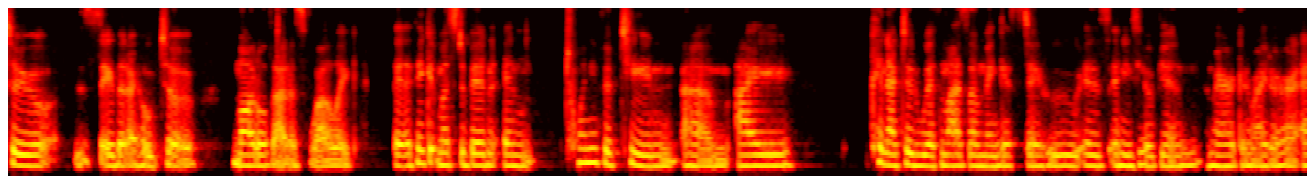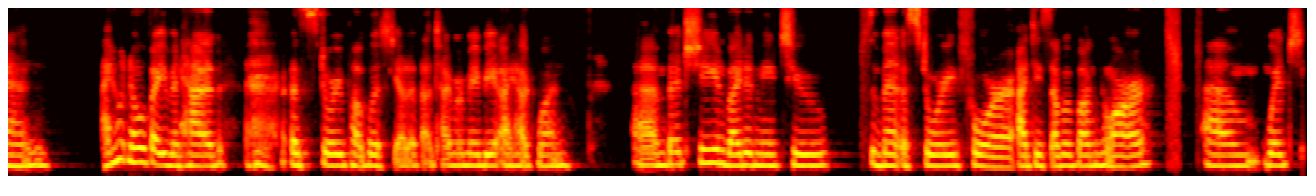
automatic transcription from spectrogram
to say that I hope to model that as well. Like I think it must have been in 2015. Um, I connected with Maaza Mengiste, who is an Ethiopian American writer, and I don't know if I even had a story published yet at that time, or maybe I had one. Um, but she invited me to submit a story for Addis Ababa Noir, um, which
